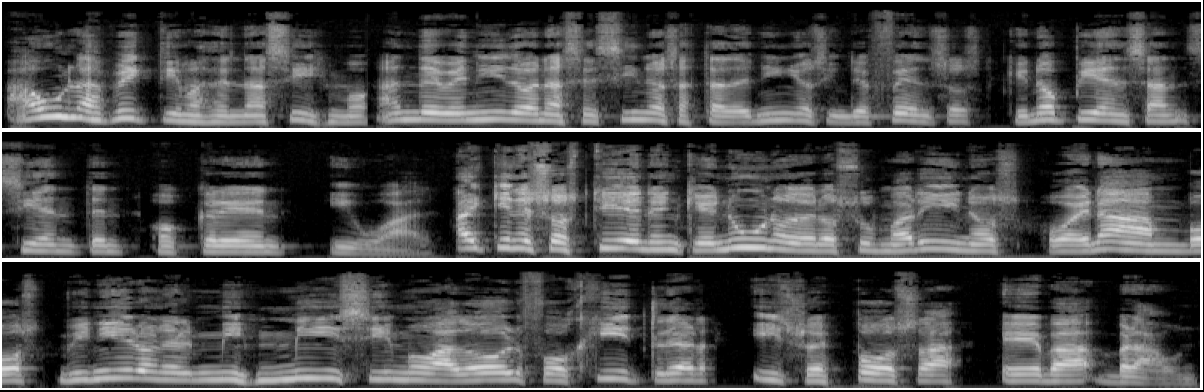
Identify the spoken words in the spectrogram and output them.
Aún las víctimas del nazismo han devenido en asesinos hasta de niños indefensos que no piensan, sienten o creen igual. Hay quienes sostienen que en uno de los submarinos o en ambos vinieron el mismísimo Adolfo Hitler y su esposa Eva Braun.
